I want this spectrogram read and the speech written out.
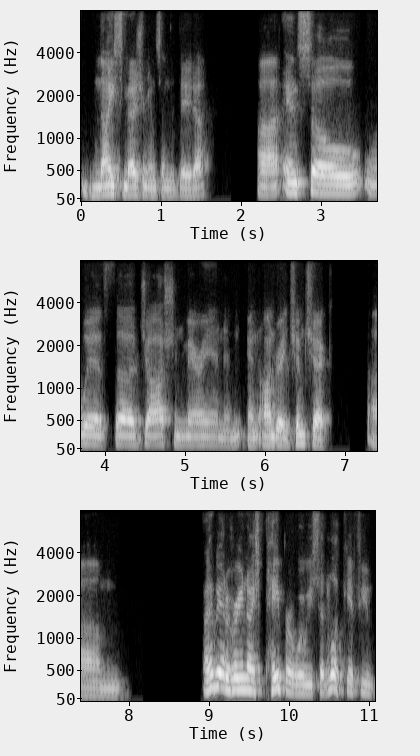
nice measurements in the data. Uh, and so with uh, Josh and Marian and, and Andrei Szymczak, um, I think we had a very nice paper where we said, look, if you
